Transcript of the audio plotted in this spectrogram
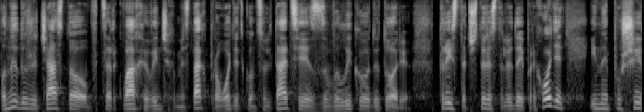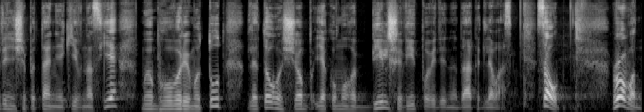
Вони дуже часто в церквах і в інших містах проводять консультації презентації з великою аудиторією. 300-400 людей приходять, і найпоширеніші питання, які в нас є, ми обговорюємо тут для того, щоб якомога більше відповідей надати для вас. So, Роман.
